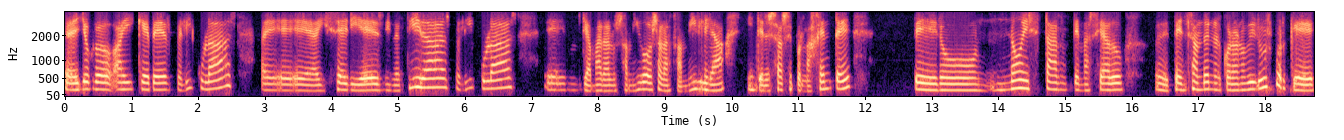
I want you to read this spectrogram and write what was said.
Eh, yo creo hay que ver películas, eh, hay series divertidas, películas, eh, llamar a los amigos, a la familia, interesarse por la gente, pero no estar demasiado eh, pensando en el coronavirus porque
